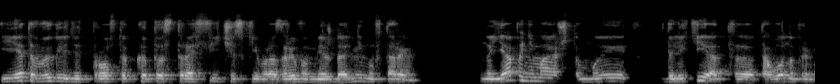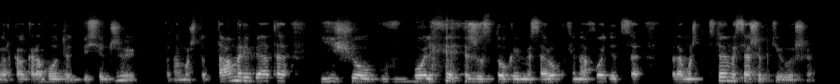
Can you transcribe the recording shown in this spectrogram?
и это выглядит просто катастрофическим разрывом между одним и вторым. Но я понимаю, что мы далеки от э, того, например, как работает BCG потому что там ребята еще в более жестокой мясорубке находятся, потому что стоимость ошибки выше.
